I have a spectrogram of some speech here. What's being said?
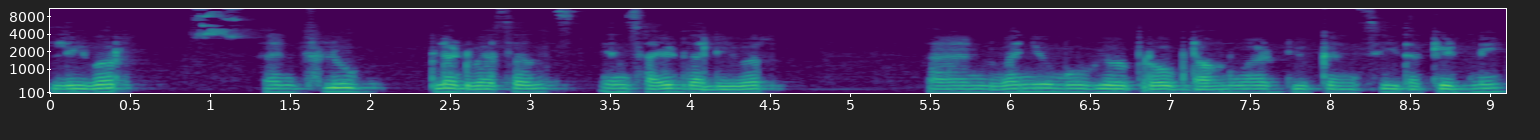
liver and few blood vessels inside the liver. And when you move your probe downward you can see the kidney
